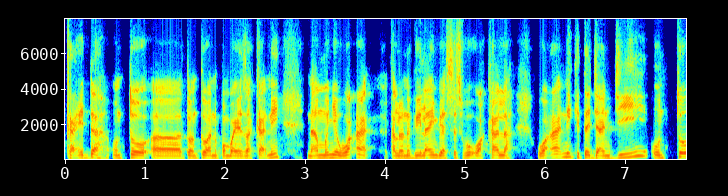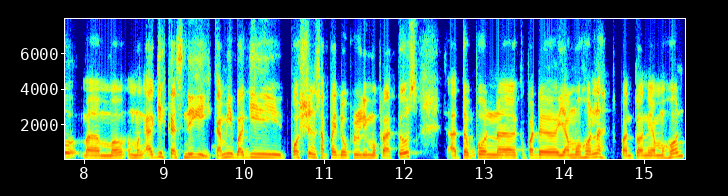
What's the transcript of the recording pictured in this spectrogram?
kaedah untuk uh, tuan-tuan pembayar zakat ni namanya wa'ad. Kalau negeri lain biasa sebut wakalah. Wa'ad ni kita janji untuk uh, mengagihkan sendiri. Kami bagi portion sampai 25% ataupun uh, kepada yang mohon lah, tuan-tuan yang mohon,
